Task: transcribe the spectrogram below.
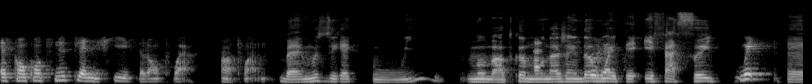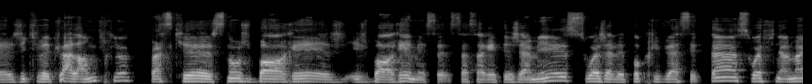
Est-ce qu'on continue de planifier selon toi? Antoine? Ben, moi, je dirais que oui. Moi, en tout cas, mon agenda, moi, était effacé. Oui. Euh, j'écrivais plus à l'encre, parce que sinon, je barrais et je barrais, mais ça ne s'arrêtait jamais. Soit j'avais pas prévu assez de temps, soit finalement,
